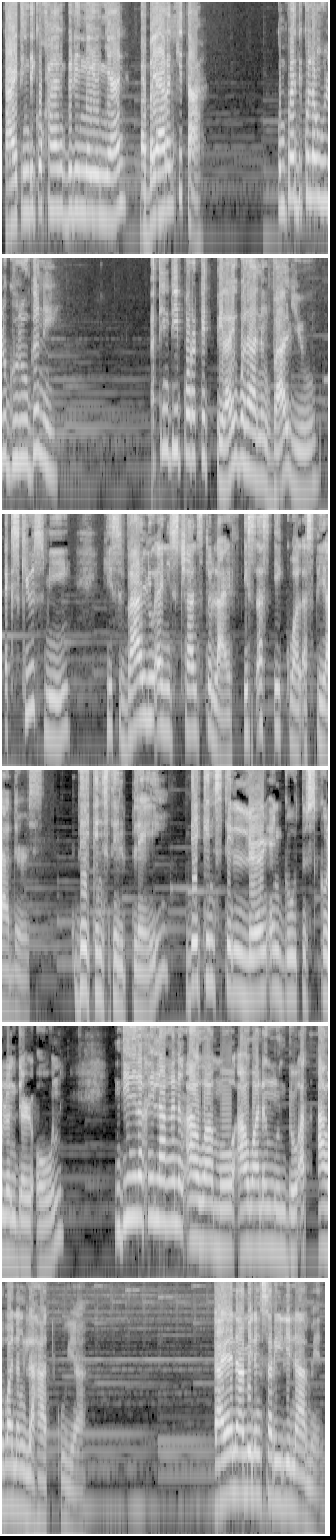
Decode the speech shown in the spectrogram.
Kahit hindi ko kayang bilhin ngayon yan, babayaran kita. Kung pwede ko lang hulug-hulugan eh. At hindi porket pilay wala ng value, excuse me, his value and his chance to life is as equal as the others. They can still play, they can still learn and go to school on their own. Hindi nila kailangan ng awa mo, awa ng mundo at awa ng lahat, kuya. Kaya namin ang sarili namin.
